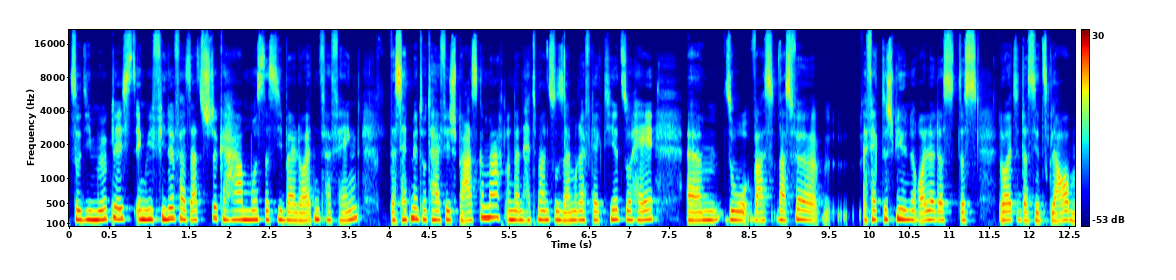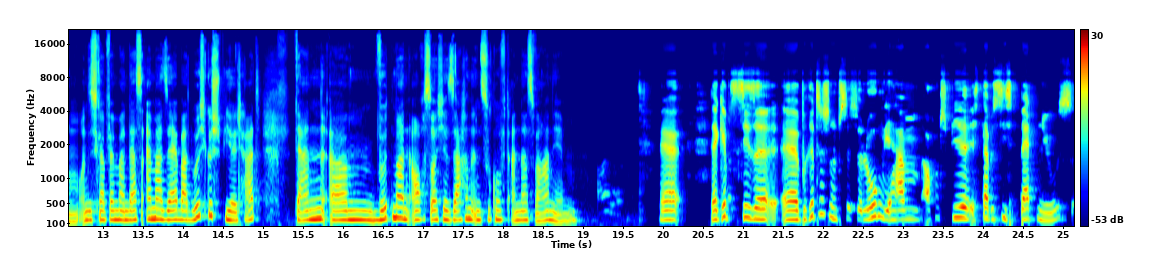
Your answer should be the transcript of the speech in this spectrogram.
so die möglichst irgendwie viele Versatzstücke haben muss, dass sie bei Leuten verfängt. Das hätte mir total viel Spaß gemacht und dann hätte man zusammen reflektiert, so hey, ähm, so was, was für Effekte spielen eine Rolle, dass, dass Leute das jetzt glauben. Und ich glaube, wenn man das einmal selber durchgespielt hat, dann ähm, wird man auch solche Sachen in Zukunft anders wahrnehmen. Ja, da gibt es diese äh, britischen Psychologen, die haben auch ein Spiel, ich glaube, es hieß Bad News.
